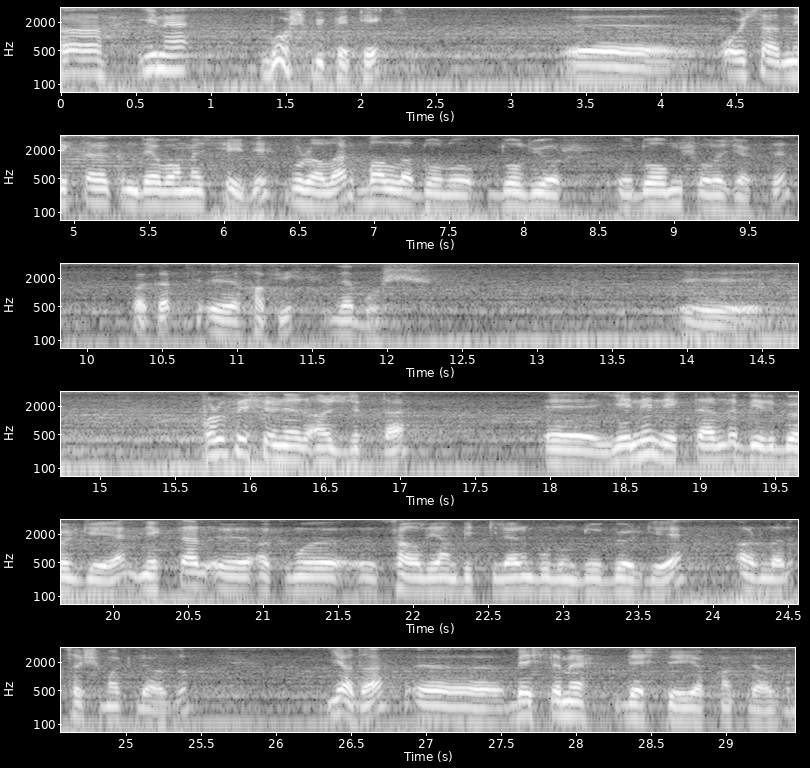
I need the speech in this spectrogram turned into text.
Ah, yine boş bir petek. Ee, oysa nektar akım devam etseydi buralar balla dolu doluyor, dolmuş olacaktı. Fakat e, hafif ve boş. Ee, profesyonel arıcılıkta e, yeni nektarlı bir bölgeye, nektar e, akımı e, sağlayan bitkilerin bulunduğu bölgeye arıları taşımak lazım. Ya da e, besleme desteği yapmak lazım.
